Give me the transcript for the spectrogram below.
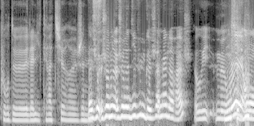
pour de la littérature euh, jeunesse. Bah, je, je, ne, je, ne, divulgue jamais leur âge. Oui, mais on, mais on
